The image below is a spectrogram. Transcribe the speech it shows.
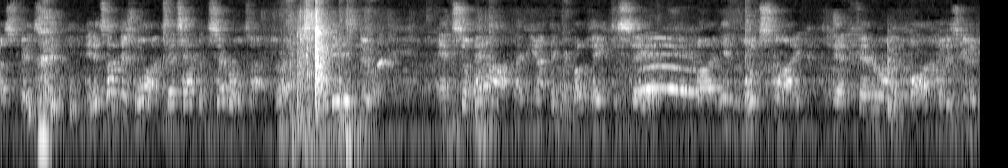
us fix it. And it's not just once. That's happened several times, right? And they didn't do it. And so now, I mean, I think we both hate to say it, but it looks like that federal involvement is going to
